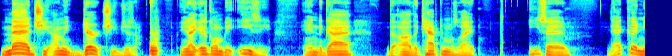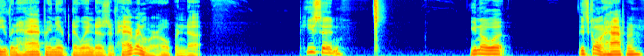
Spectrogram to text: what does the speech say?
Mad cheap. I mean, dirt cheap. Just, you're like, it's to be easy. And the guy, the uh, the captain was like, he said, that couldn't even happen if the windows of heaven were opened up. He said, You know what? It's to happen,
